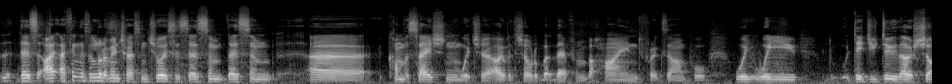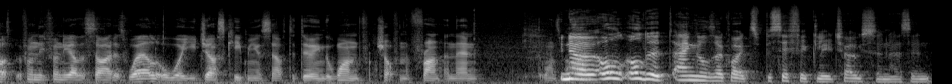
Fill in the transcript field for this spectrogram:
there's. I, I think there's a lot of interesting choices. There's some. There's some uh, conversation which are over the shoulder, but they're from behind. For example, were, were you? Did you do those shots, but from the from the other side as well, or were you just keeping yourself to doing the one shot from the front and then the ones No, behind? all, all the angles are quite specifically chosen, as in,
